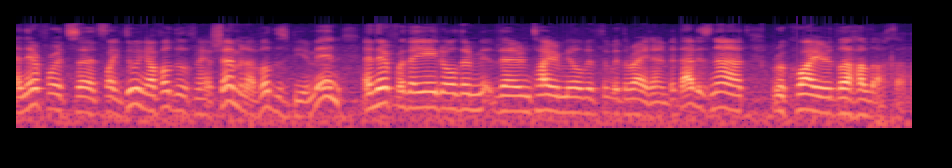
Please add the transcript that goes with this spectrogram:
and therefore it's uh, it's like doing avodah lefnei Hashem and avodah biyamin, and therefore they ate all their their entire meal with with the right hand. But that is not required the halacha.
